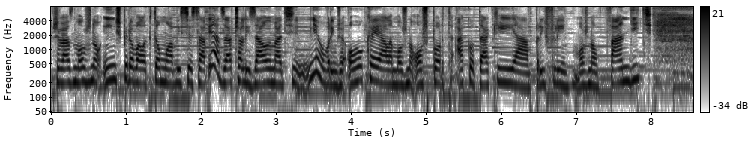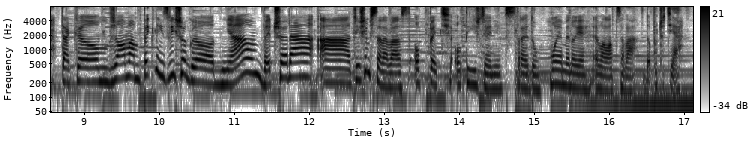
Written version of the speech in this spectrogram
že vás možno inšpiroval k tomu, aby ste sa viac začali zaujímať, nehovorím, že o hokej, ale možno o šport ako taký a prišli možno fandiť. Tak želám vám pekný zvyšok dňa, večera a teším sa na vás opäť o týždeň v stredu. Moje meno je Eva Lacová. Do počutia.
